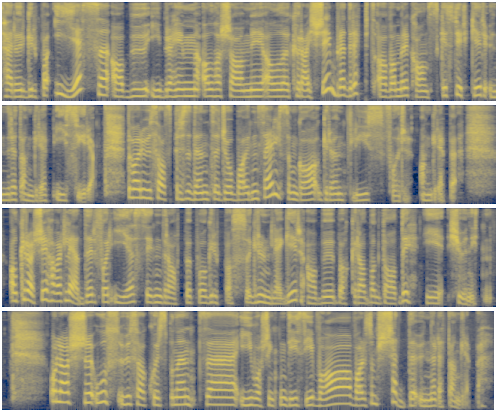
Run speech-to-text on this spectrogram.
terrorgruppa IS, Abu Ibrahim al-Hashami al-Quraishi, ble drept av amerikanske styrker under et angrep i Syria. Det var USAs president Joe Biden selv som ga grønt lys for angrepet. Al-Quraishi har vært leder for IS siden drapet på gruppas grunnlegger Abu Bakr al-Baghdadi i 2019. Og Lars Os, USA-korrespondent eh, i Washington DC, hva var det som skjedde under dette angrepet?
